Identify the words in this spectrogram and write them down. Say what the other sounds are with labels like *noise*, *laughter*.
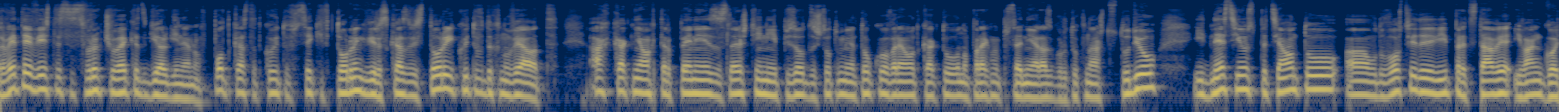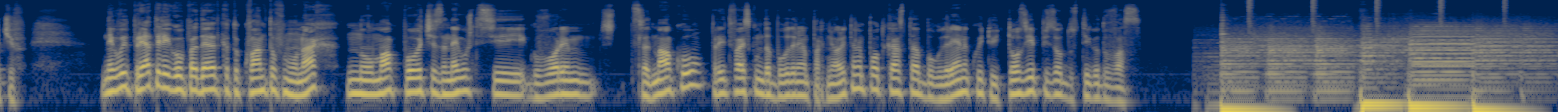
Здравейте, вие сте с човекът с Георги Ненов, подкастът, който всеки вторник ви разказва истории, които вдъхновяват. Ах, как нямах търпение за следващия ни епизод, защото ми е толкова време, откакто направихме последния разговор тук в нашото студио. И днес имам специалното а, удоволствие да ви представя Иван Гочев. Негови приятели го определят като квантов монах, но малко повече за него ще си говорим след малко. Преди това искам да благодаря на партньорите на подкаста, благодарение на които и този епизод достига до вас.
